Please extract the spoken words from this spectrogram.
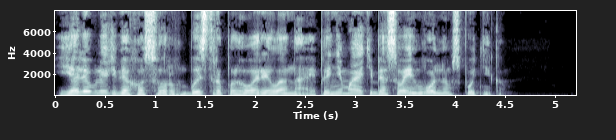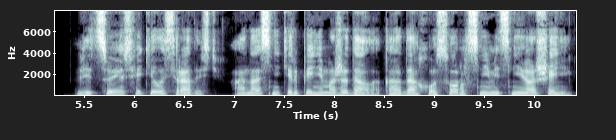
«Я люблю тебя, Хосору», — быстро проговорила она, — «и принимаю тебя своим вольным спутником». Лицо ее светилось радостью. Она с нетерпением ожидала, когда Хосор снимет с нее ошейник.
